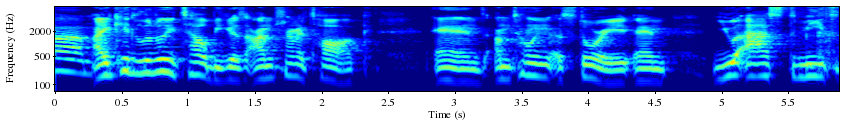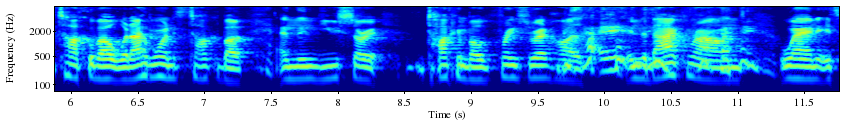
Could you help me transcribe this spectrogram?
Um, I could literally tell because I'm trying to talk and I'm telling a story and you asked me to talk about what I wanted to talk about and then you start talking about Frank's Red Hot in the background when it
